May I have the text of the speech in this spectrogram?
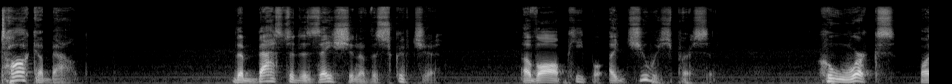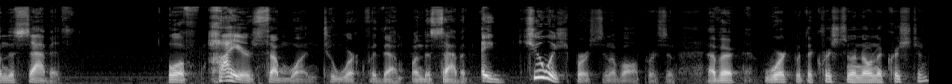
Talk about the bastardization of the scripture of all people, a Jewish person who works on the Sabbath or hire someone to work for them on the Sabbath. A Jewish person of all person. Ever worked with a Christian or known a Christian?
